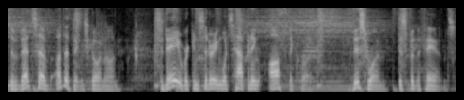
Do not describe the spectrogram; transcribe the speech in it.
the vets have other things going on. Today, we're considering what's happening off the court. This one is for the fans.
